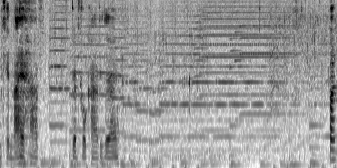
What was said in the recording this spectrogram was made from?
I'm kidding, I have good vocabulary. But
